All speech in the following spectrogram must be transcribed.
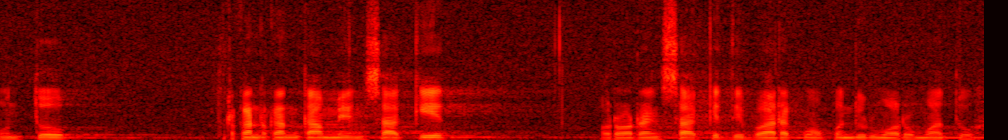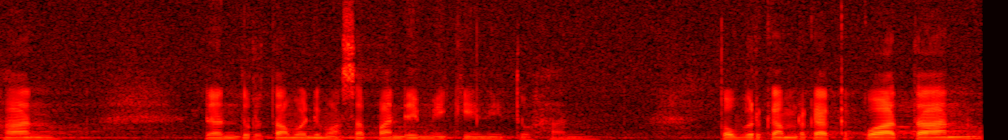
untuk rekan-rekan kami yang sakit, orang-orang yang sakit di barak maupun di rumah-rumah Tuhan dan terutama di masa pandemi ini Tuhan. Kau berikan mereka kekuatan,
